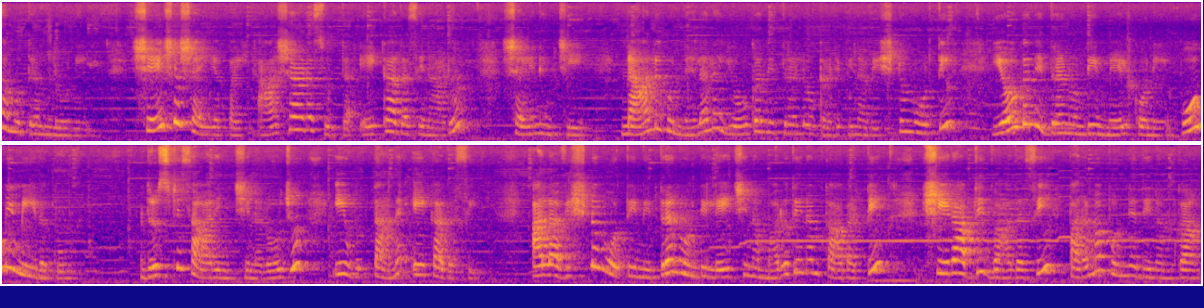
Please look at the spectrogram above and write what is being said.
సముద్రంలోని శేషశయ్యపై ఆషాఢ శుద్ధ ఏకాదశి నాడు శయనించి నాలుగు నెలల యోగ నిద్రలో గడిపిన విష్ణుమూర్తి యోగ నిద్ర నుండి మేల్కొని భూమి మీదకు దృష్టి సారించిన రోజు ఈ ఉత్తాన ఏకాదశి. అలా విష్ణుమూర్తి నిద్ర నుండి లేచిన మరుదినం కాబట్టి క్షీరాబ్ది ద్వాదశి పరమ పుణ్యదినంగా.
